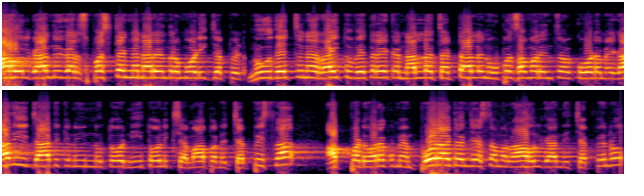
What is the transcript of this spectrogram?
రాహుల్ గాంధీ గారు స్పష్టంగా నరేంద్ర మోడీకి చెప్పాడు నువ్వు తెచ్చిన రైతు వ్యతిరేక నల్ల చట్టాలను ఉపసంహరించుకోవడమే కాదు ఈ జాతికి నిన్నుతో నీతోని క్షమాపణ చెప్పిస్తా అప్పటి వరకు మేము పోరాటం చేస్తామని రాహుల్ గాంధీ చెప్పిండ్రు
